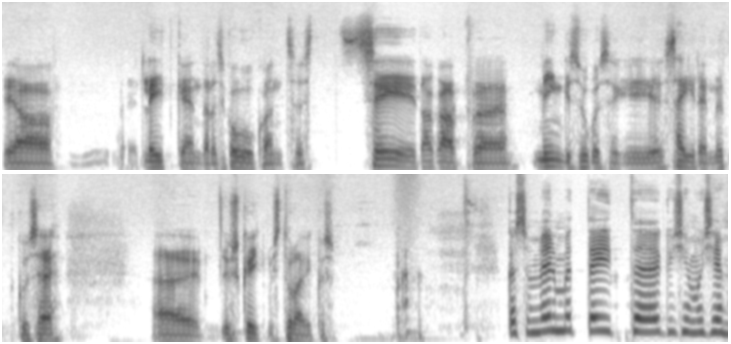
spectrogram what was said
ja leidke endale see kogukond, sest see tagab mingisugusegi säilenõtkuse ükskõik mis tulevikus. kas on veel mõtteid, küsimusi?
